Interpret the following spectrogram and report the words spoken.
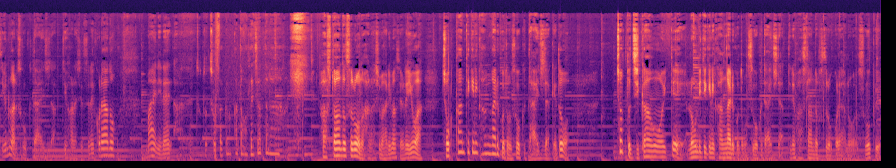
っていうのが、ね、すごく大事だっていう話ですね。これあの前にねちょっと著作の方忘れちゃったな。ファストスローの話もありますよね。要は直感的に考えることもすごく大事だけどちょっと時間を置いて論理的に考えることもすごく大事だってね。ファストスローこれあのすごく、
